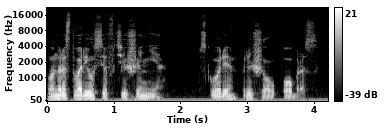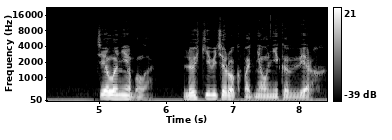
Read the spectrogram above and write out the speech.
Он растворился в тишине. Вскоре пришел образ. Тела не было. Легкий ветерок поднял Ника вверх.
